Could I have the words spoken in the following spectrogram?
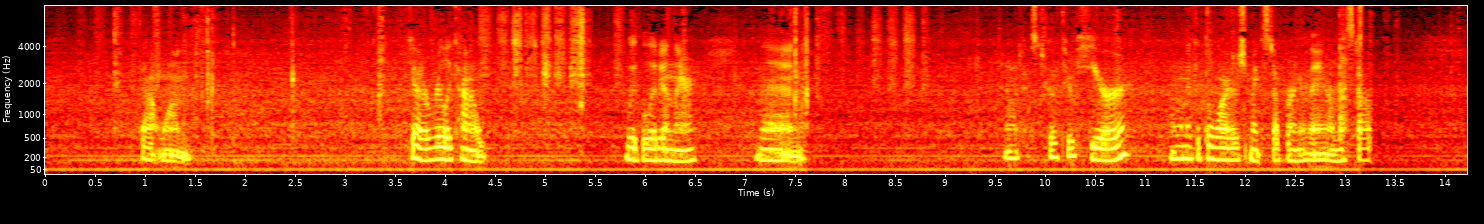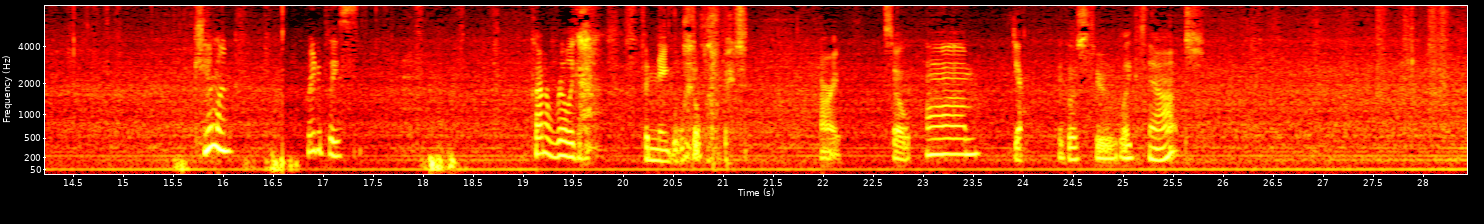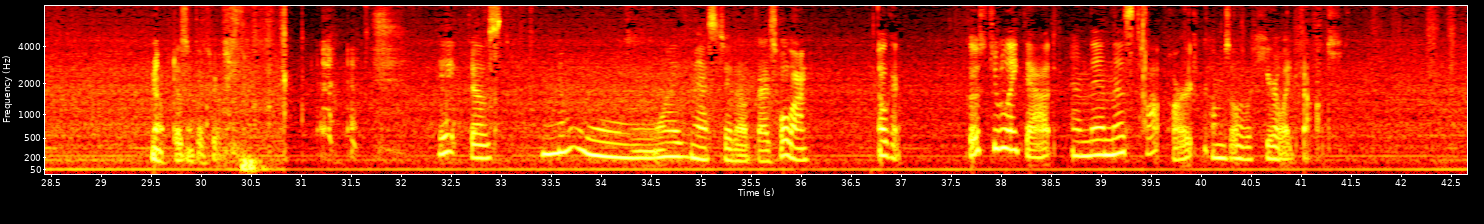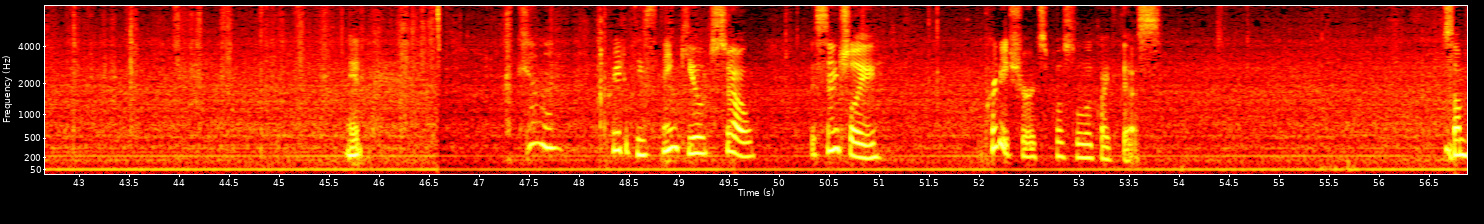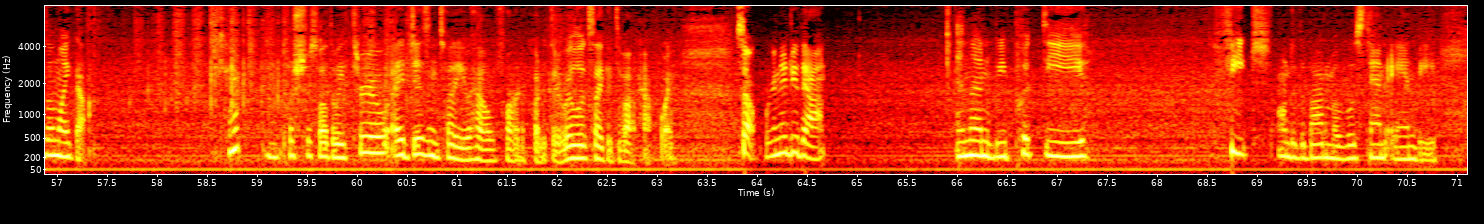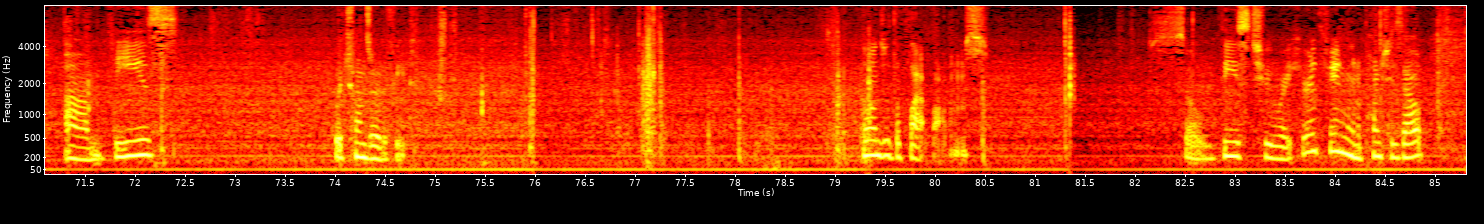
That one. Got to really kind of wiggle it in there. Then now it has to go through here. I don't want to get the wires mixed up or anything or messed up. Come on. Pretty please. Kind of really got to finagle it a little bit. Alright. So, um, yeah. It goes through like that. No, it doesn't go through. it goes... No, I've messed it up, guys. Hold on. Okay. Goes through like that, and then this top part comes over here like that. It. Come on. Pretty please. Thank you. So, essentially, pretty sure it's supposed to look like this. Something like that. Okay, and push this all the way through. I didn't tell you how far to put it through. It looks like it's about halfway. So, we're to do that. And then we put the feet onto the bottom of both stand A and B. Um, these, which ones are the feet? The ones with the flat bottoms. So these two right here are the feet. I'm going to punch these out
